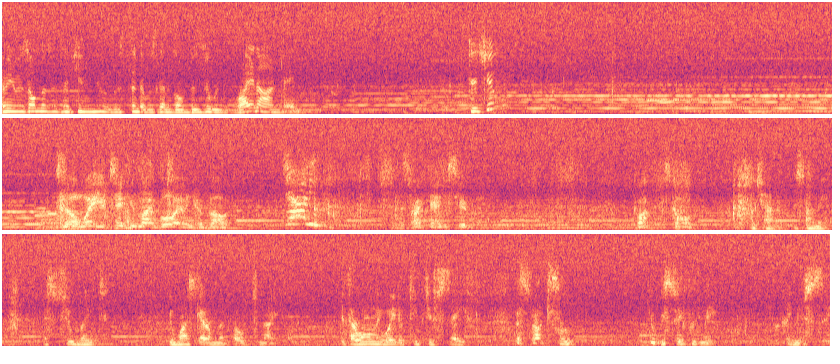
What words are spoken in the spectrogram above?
I mean, it was almost as if you knew Lucinda was going to go bazooey right on me. Did you? No way you're taking my boy on your boat. Daddy! That's right, Daddy's here. Come on, let's go home. Luciano, listen to me. It's too late. You must get on the boat tonight. It's our only way to keep you safe. That's not true. You'll be safe with me. How can you say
